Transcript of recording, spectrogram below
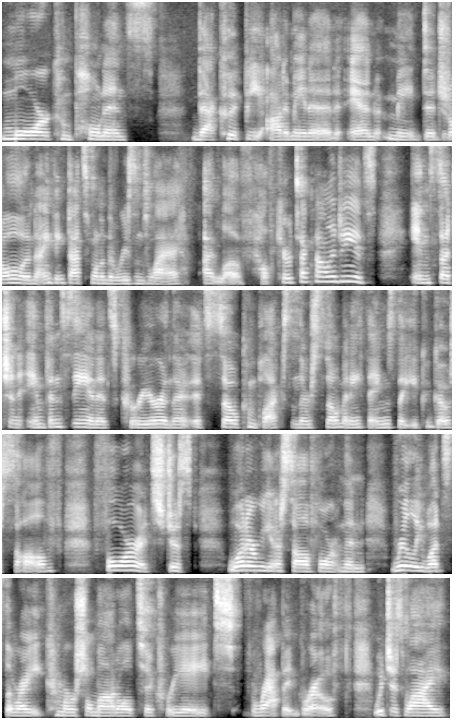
more components that could be automated and made digital. And I think that's one of the reasons why I, love healthcare technology. It's in such an infancy in its career and it's so complex and there's so many things that you could go solve for. It's just what are we going to solve for? And then really what's the right commercial model to create rapid growth, which is why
